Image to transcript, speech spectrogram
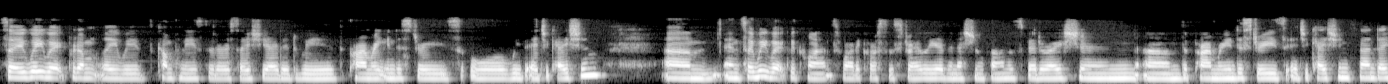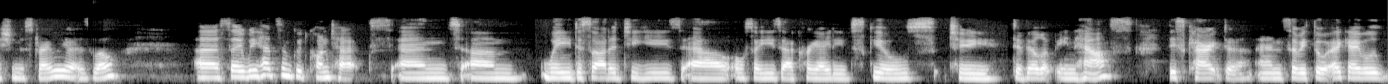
So, we work predominantly with companies that are associated with primary industries or with education. Um, and so we work with clients right across Australia, the National Farmers Federation, um, the Primary Industries Education Foundation Australia as well. Uh, so we had some good contacts, and um, we decided to use our also use our creative skills to develop in house this character. And so we thought, okay, well,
